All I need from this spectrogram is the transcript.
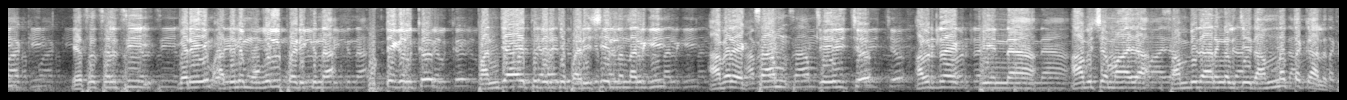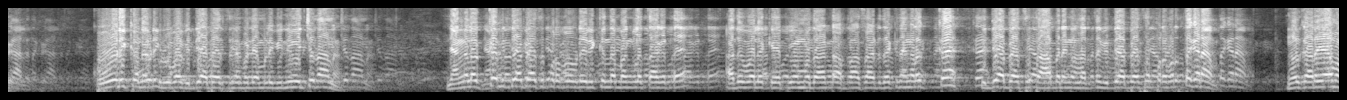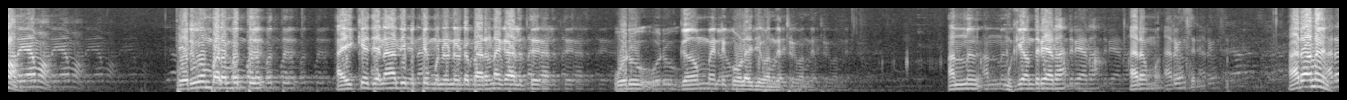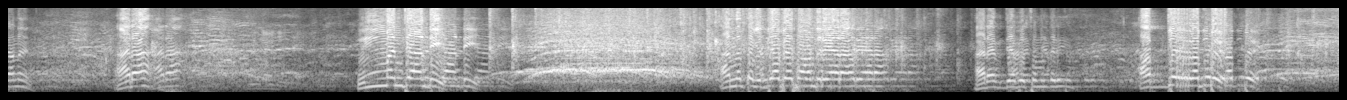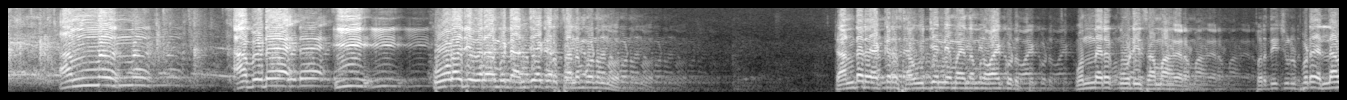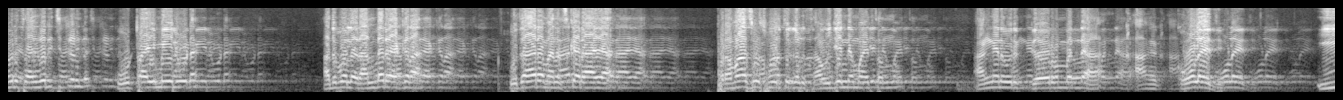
എസ് എസ് എൽ സി വരെയും അതിന് മുകളിൽ പഠിക്കുന്ന കുട്ടികൾക്ക് പഞ്ചായത്ത് തിരിച്ച് പരിശീലനം നൽകി. അവരെ എക്സാം ചെയ്യിച്ച് അവരുടെ പിന്നെ ആവശ്യമായ സംവിധാനങ്ങൾ ചെയ്ത് അന്നത്തെ കാലത്ത് കോടിക്കണക്കിന് രൂപ വിദ്യാഭ്യാസത്തിന് വേണ്ടി നമ്മൾ വിനിയോഗിച്ചതാണ്. ഞങ്ങളൊക്കെ വിദ്യാഭ്യാസ പ്രവർത്തനം ഇവിടെ ഇരിക്കുന്ന ബംഗ്ലത്താകട്ടെ അതുപോലെ കെ പി മുഹമ്മദ് അബ്ബാസ് ആയിട്ട് ഇതൊക്കെ ഞങ്ങളൊക്കെ വിദ്യാഭ്യാസ സ്ഥാപനങ്ങൾ നടത്തുന്ന വിദ്യാഭ്യാസ പ്രവർത്തകരാണ്. നിങ്ങൾക്കറിയാമോ? തെരുവും പറമ്പത്ത് ഐക്യ ജനാധിപത്യ മുന്നണിയുടെ ഭരണകാലത്ത് ഒരു ഒരു ഗവൺമെന്റ് കോളേജ് വന്നിട്ട് അന്ന് മുഖ്യമന്ത്രി ആരാ? ആരാ? ആരാണ്? ആരാ? ഉമ്മൻചാണ്ടി. അന്നത്തെ വിദ്യാഭ്യാസ മന്ത്രി ആരാ? ആരാ വിദ്യാഭ്യാസ മന്ത്രി? അബ്ദുൾ റബ്ബ്. അന്ന് അവിടെ ഈ കോളേജ് വരാൻ വേണ്ടി അഞ്ചേക്കർ സ്ഥലം വേണമെന്ന് പറഞ്ഞു. രണ്ടര ഏക്കർ സൗജന്യമായി നമ്മൾ വാങ്ങിക്കൊടുത്തു. ഒന്നര കോടി സമാഹരണം. പ്രതീക്ഷ ഉൾപ്പെടെ എല്ലാവരും സഹകരിച്ചിട്ടുണ്ട്. കൂട്ടായ്മയിലൂടെ. അതുപോലെ രണ്ടര ഏക്കർ ഉദാര മനസ്കരായ പ്രവാസി സുഹൃത്തുക്കൾ സൗജന്യമായി തന്നു. അങ്ങനെ ഒരു ഗവൺമെന്റ് കോളേജ് ഈ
